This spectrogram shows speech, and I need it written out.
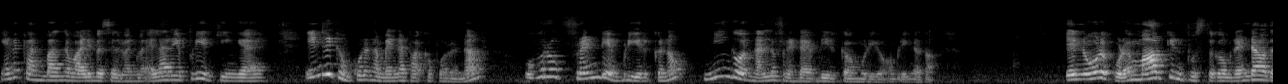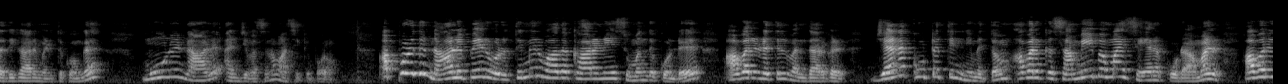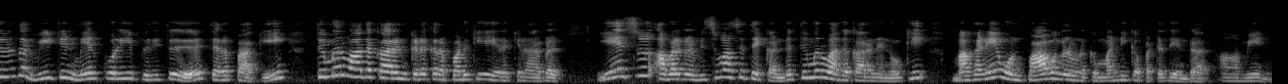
எனக்கு அன்பார்ந்த வாலிப செல்வங்களா எல்லாரும் எப்படி இருக்கீங்க? இன்றைக்கும் கூட நம்ம என்ன பார்க்க போறோம்னா ஒவ்வொரு ஃப்ரெண்ட் எப்படி இருக்கணும் நீங்க ஒரு நல்ல ஃப்ரெண்டா எப்படி இருக்க முடியும் அப்படிங்கிறதான் என்னோட கூட மார்க்கின் புஸ்தகம் ரெண்டாவது அதிகாரம் எடுத்துக்கோங்க. மூணு நாலு அஞ்சு வசனம் வாசிக்க போகிறோம் அப்பொழுது நாலு பேர் ஒரு திமிர்வாதக்காரனை சுமந்து கொண்டு அவரிடத்தில் வந்தார்கள். ஜனக்கூட்டத்தின் நிமித்தம் அவருக்கு சமீபமாய் சேரக்கூடாமல் அவர் இருந்த வீட்டின் மேற்கூரையை பிரித்து திறப்பாக்கி திமிர்வாதக்காரன் கிடக்கிற படுக்கையை இறக்கினார்கள். இயேசு அவர்கள் விசுவாசத்தை கண்டு திமிர்வாதக்காரனை நோக்கி மகனே உன் பாவங்கள் உனக்கு மன்னிக்கப்பட்டது என்றார். ஆமீன்.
